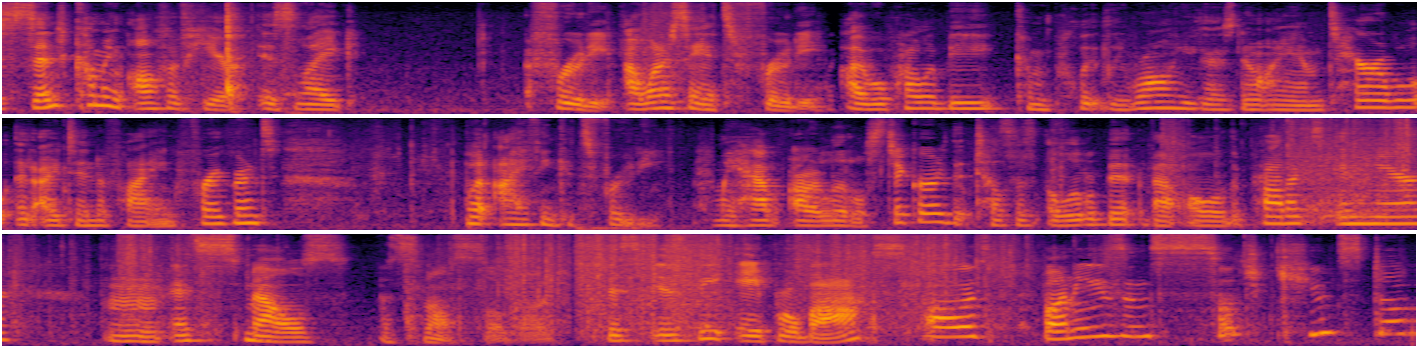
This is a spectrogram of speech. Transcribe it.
scent coming off of here is like fruity. I want to say it's fruity. I will probably be completely wrong. You guys know I am terrible at identifying fragrance, but I think it's fruity. We have our little sticker that tells us a little bit about all of the products in here. Mm, it smells, it smells so good. This is the April box. Oh, it's bunnies and such cute stuff.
